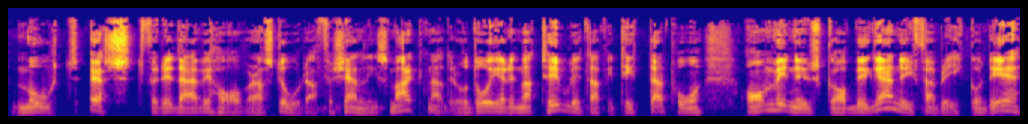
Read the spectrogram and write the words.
mot öst för det är där vi har våra stora försäljningsmarknader. Och då är det naturligt att vi tittar på om vi nu ska bygga en ny fabrik. Och det,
